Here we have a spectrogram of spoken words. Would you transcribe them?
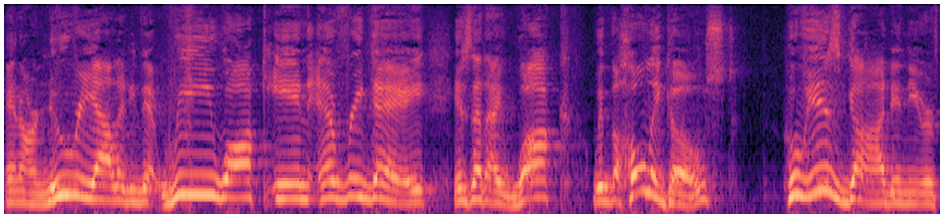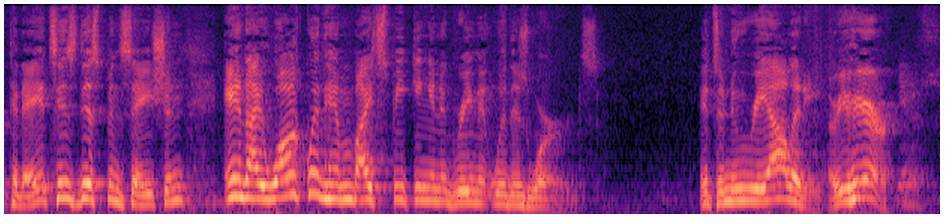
and our new reality that we walk in every day is that I walk with the Holy Ghost who is God in the earth today. It's his dispensation and I walk with him by speaking in agreement with his words. It's a new reality. Are you here? Yes.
